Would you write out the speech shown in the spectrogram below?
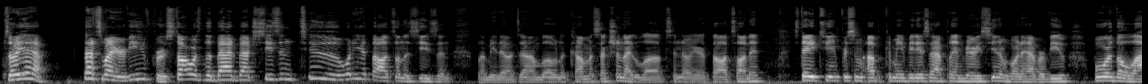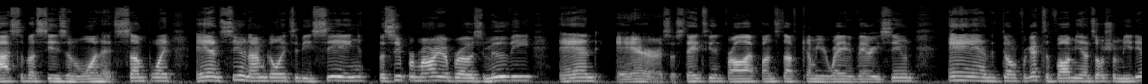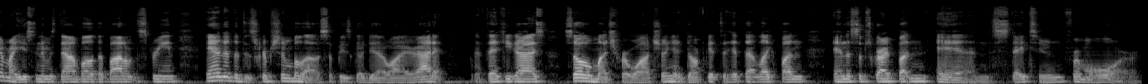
So yeah, that's my review for Star Wars The Bad Batch Season 2. What are your thoughts on the season? Let me know down below in the comment section. I'd love to know your thoughts on it. Stay tuned for some upcoming videos I have planned very soon. I'm going to have a review for The Last of Us Season 1 at some point, and soon I'm going to be seeing the Super Mario Bros. movie and Air. So stay tuned for all that fun stuff coming your way very soon. And don't forget to follow me on social media. My username is down below at the bottom of the screen and in the description below. So please go do that while you're at it. And thank you guys so much for watching. And don't forget to hit that like button and the subscribe button. And stay tuned for more.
